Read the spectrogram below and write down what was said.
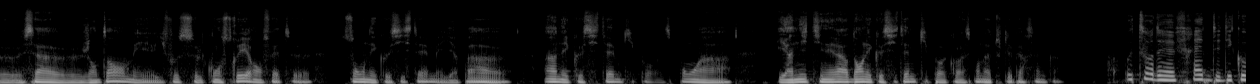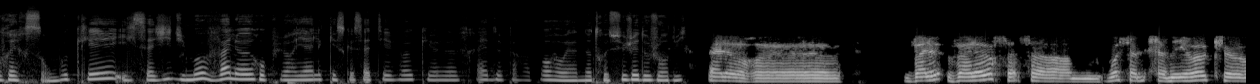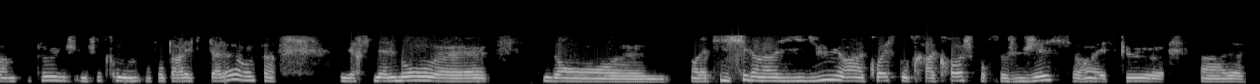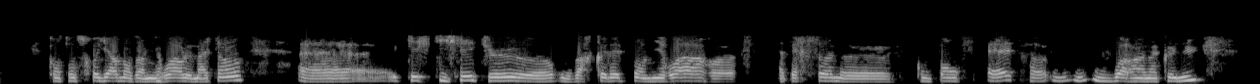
euh, ça, j'entends, mais il faut se le construire, en fait, son écosystème. Et il n'y a pas un écosystème qui correspond à et un itinéraire dans l'écosystème qui pourrait correspondre à toutes les personnes. Autour de Fred de découvrir son mot-clé, il s'agit du mot valeur au pluriel. Qu'est-ce que ça t'évoque, euh, Fred, par rapport à notre sujet d'aujourd'hui? Alors, euh, valeur, ça, moi, ça, m'évoque un petit peu une, chose dont on parlait tout à l'heure. Hein. Dire finalement, euh, dans, euh, la psyché d'un individu, hein, à quoi est-ce qu'on se raccroche pour se juger? Est-ce que euh, quand on se regarde dans un miroir le matin, euh, qu'est-ce qui fait que euh, on va reconnaître dans le miroir euh, la personne qu'on pense être ou, ou, voir un inconnu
